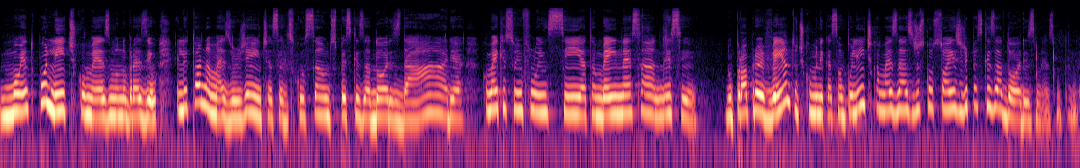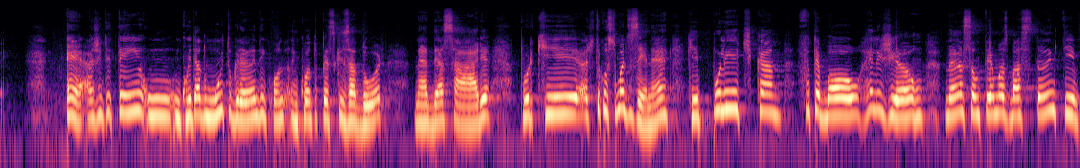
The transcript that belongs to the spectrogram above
momento político mesmo no Brasil, ele torna mais urgente essa discussão dos pesquisadores da área? Como é que isso influencia também nessa, nesse, no próprio evento de comunicação política, mas nas discussões de pesquisadores mesmo também? É, a gente tem um, um cuidado muito grande enquanto, enquanto pesquisador né, dessa área, porque a gente costuma dizer né, que política, futebol, religião né, são temas bastante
